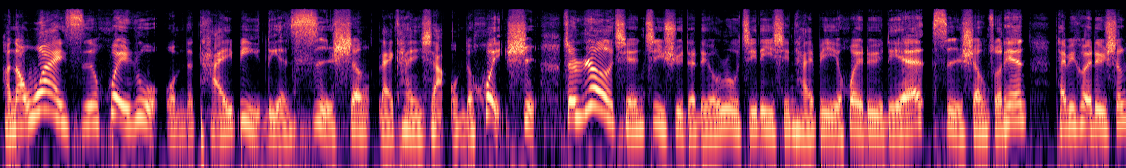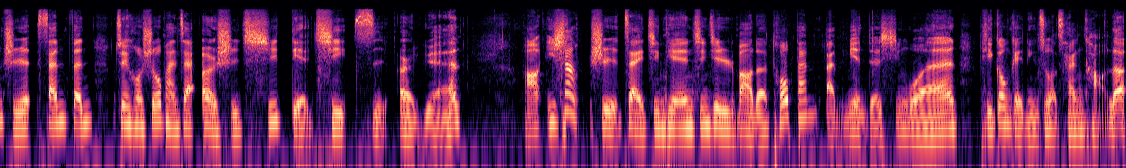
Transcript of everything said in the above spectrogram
好，那外资汇入我们的台币连四升，来看一下我们的汇市，这热钱继续的流入，激励新台币汇率连四升。昨天台币汇率升值三分，最后收盘在二十七点七四二元。好，以上是在今天《经济日报》的头版版面的新闻，提供给您做参考了。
